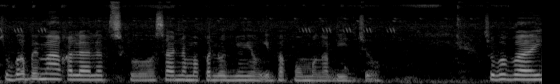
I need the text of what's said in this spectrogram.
So bye bye mga kalalabs ko. Sana mapanood nyo yung iba kong mga video. So bye bye.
